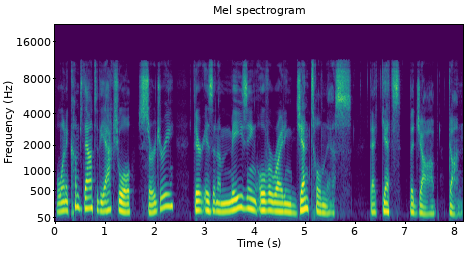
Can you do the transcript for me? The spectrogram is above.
But when it comes down to the actual surgery, there is an amazing overriding gentleness that gets the job done.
